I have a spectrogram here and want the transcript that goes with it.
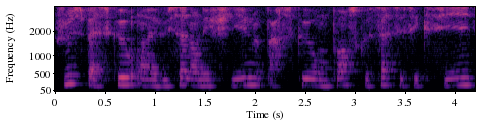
Juste parce qu'on a vu ça dans les films, parce qu'on pense que ça c'est sexy,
